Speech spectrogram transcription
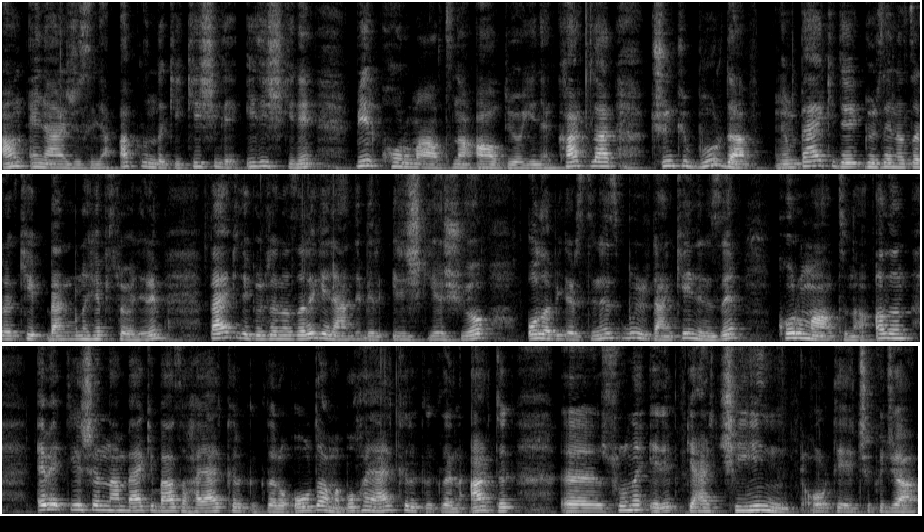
an enerjisiyle aklındaki kişiyle ilişkini bir koruma altına al diyor yine kartlar. Çünkü burada e, belki de göze nazara ki ben bunu hep söylerim. Belki de göze nazara gelen de bir ilişki yaşıyor olabilirsiniz. Bu yüzden kendinizi koruma altına alın. Evet yaşanılan belki bazı hayal kırıklıkları oldu ama bu hayal kırıklıklarının artık e, sona erip gerçeğin ortaya çıkacağı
